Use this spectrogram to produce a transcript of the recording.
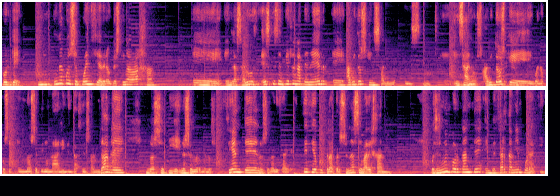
Porque una consecuencia de la autoestima baja eh, en la salud es que se empiezan a tener eh, hábitos insanos, hábitos que, bueno, pues eh, no se tiene una alimentación saludable, no se, no se duerme lo suficiente, no se realiza ejercicio, porque la persona se va dejando. Pues es muy importante empezar también por aquí,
